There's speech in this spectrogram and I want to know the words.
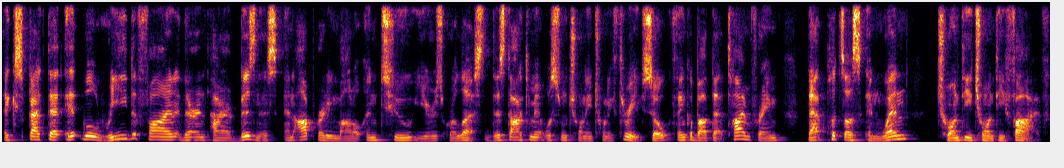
expect that it will redefine their entire business and operating model in two years or less. This document was from 2023. So think about that time frame. That puts us in when? 2025.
